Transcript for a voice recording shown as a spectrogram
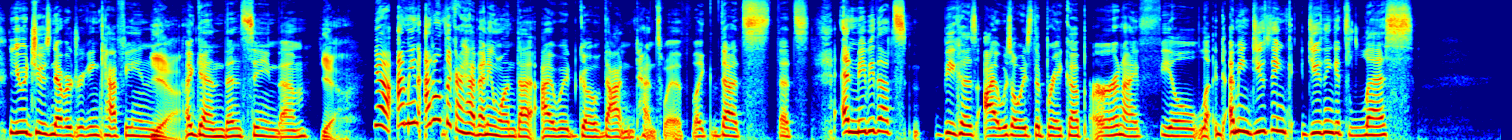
You would choose never drinking caffeine Yeah. again than seeing them. Yeah. Yeah, I mean, I don't think I have anyone that I would go that intense with. Like that's that's, and maybe that's because I was always the breakup er, and I feel. Le- I mean, do you think do you think it's less?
